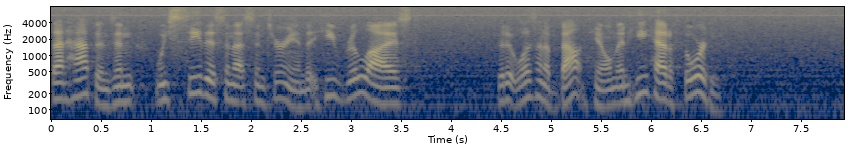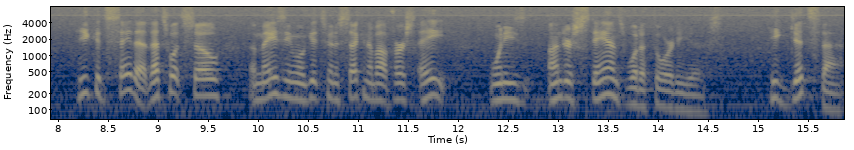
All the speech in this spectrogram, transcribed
that happens. And we see this in that centurion, that he realized that it wasn't about him and he had authority. He could say that. That's what's so amazing. We'll get to in a second about verse 8 when he understands what authority is. He gets that,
